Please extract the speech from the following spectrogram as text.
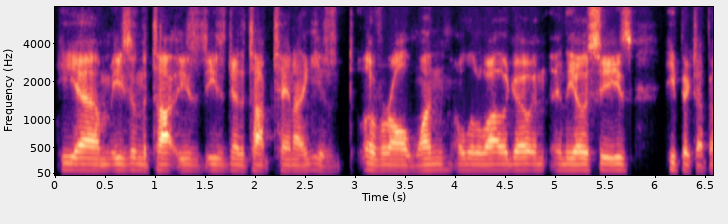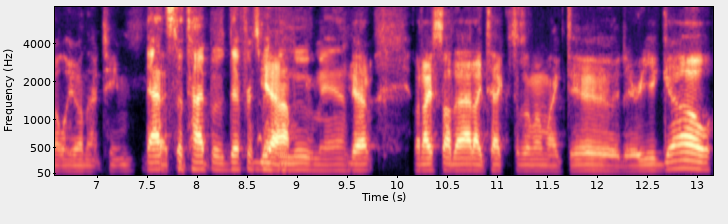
He um he's in the top. He's he's near the top ten. I think he was overall one a little while ago in, in the OCs. He picked up Elly on that team. That's, That's the a, type of difference yeah. move, man. Yeah. When I saw that, I texted him. I'm like, dude, there you go.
